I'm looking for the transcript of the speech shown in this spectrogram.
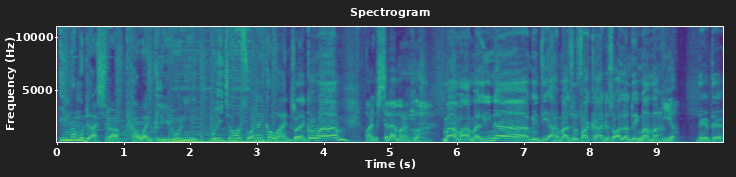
Imam Muda Ashraf, kawan keliru ni. Boleh jawab soalan kawan? Assalamualaikum, Mam. Waalaikumsalam warahmatullahi Mam, Amalina binti Ahmad Zulfakar ada soalan untuk Imam. Ah. Ya. Dia kata,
